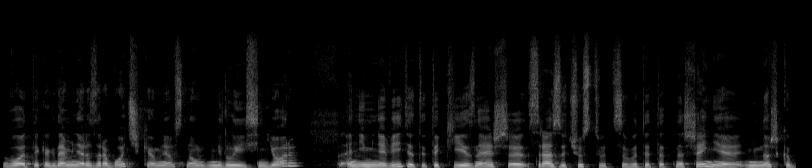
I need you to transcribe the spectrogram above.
Вот, и когда меня разработчики, у меня в основном медлы и сеньоры, они меня видят и такие, знаешь, э, сразу чувствуется вот это отношение немножко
